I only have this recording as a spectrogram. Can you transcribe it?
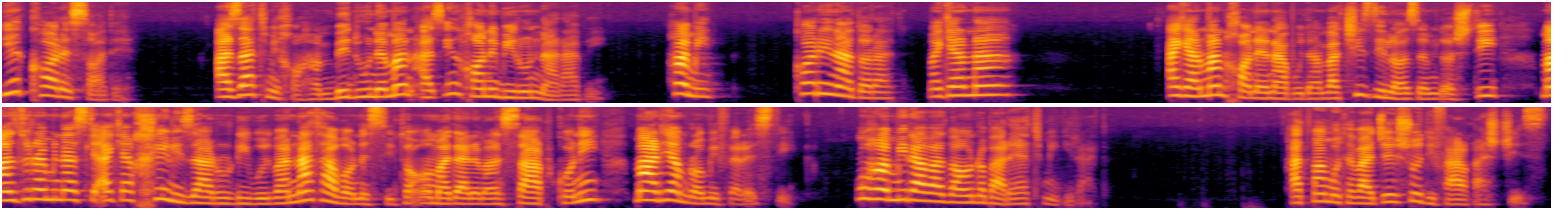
یک کار ساده. ازت می‌خواهم بدون من از این خانه بیرون نروی. همین. کاری ندارد. مگر نه؟ اگر من خانه نبودم و چیزی لازم داشتی منظورم این است که اگر خیلی ضروری بود و نتوانستی تا آمدن من صبر کنی مریم را میفرستی او هم می رود و آن را برایت می گیرد. حتما متوجه شدی فرقش چیست.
